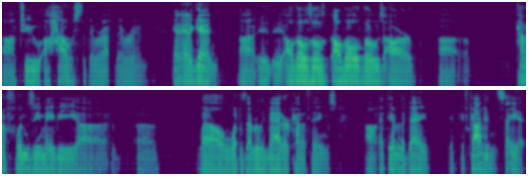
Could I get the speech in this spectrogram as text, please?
uh, to a house that they were at, they were in. And and again, uh, it, it, although those although those are uh, kind of flimsy, maybe well, what does that really matter? Kind of things. at the end of the day, if, if God didn't say it,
